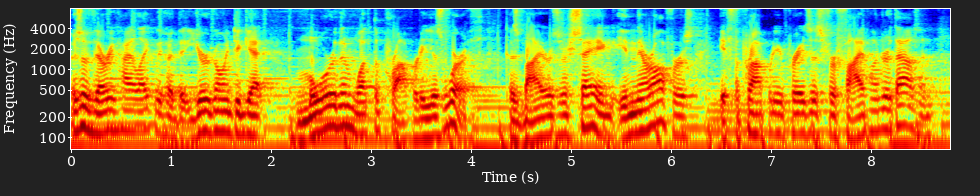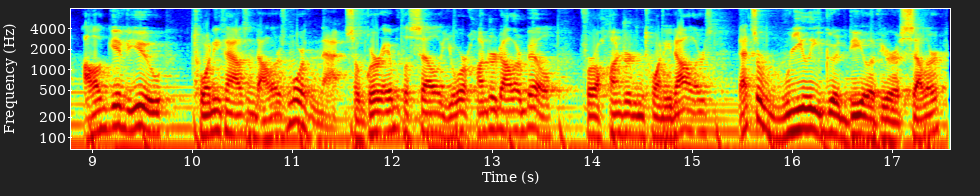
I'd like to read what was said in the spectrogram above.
there's a very high likelihood that you're going to get more than what the property is worth because buyers are saying in their offers, if the property appraises for 500,000, I'll give you $20,000 more than that. So we're able to sell your $100 bill for $120. That's a really good deal if you're a seller.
